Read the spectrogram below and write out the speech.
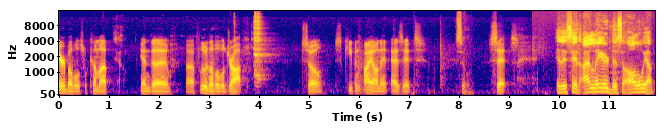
air bubbles will come up Yeah. and the uh, fluid level will drop. So just keep an eye on it as it So, sits. as I said, I layered this all the way up.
